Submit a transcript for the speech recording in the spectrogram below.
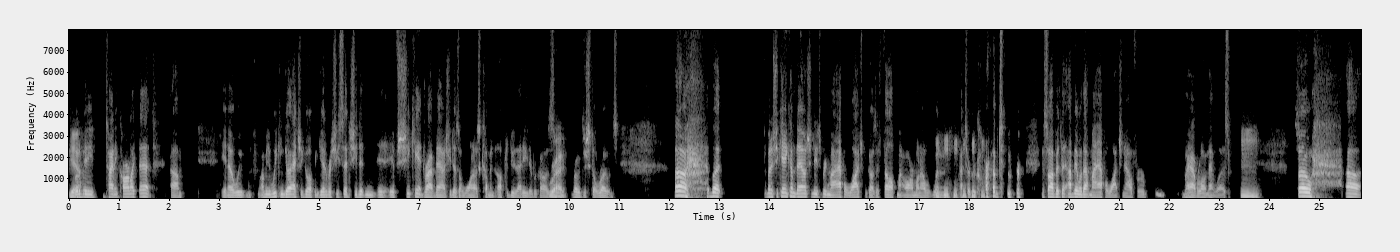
a Yeah. little bitty tiny car like that, um, you know, we, I mean, we can go actually go up and get her, but she said she didn't, if she can't drive down, she doesn't want us coming up to do that either because Right. roads are still roads. Uh, but, but if she can't come down, she needs to bring my Apple Watch because it fell off my arm when I, when I took her car up to her. And so I've been, I've been without my Apple Watch now for however long that was. Mm, So, uh,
